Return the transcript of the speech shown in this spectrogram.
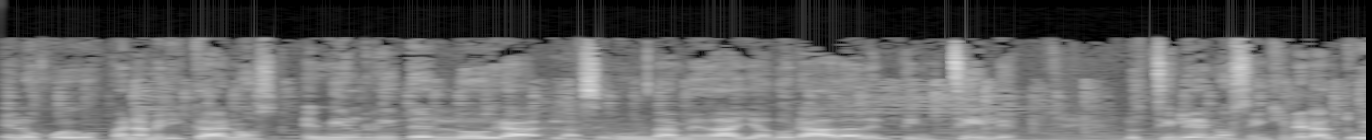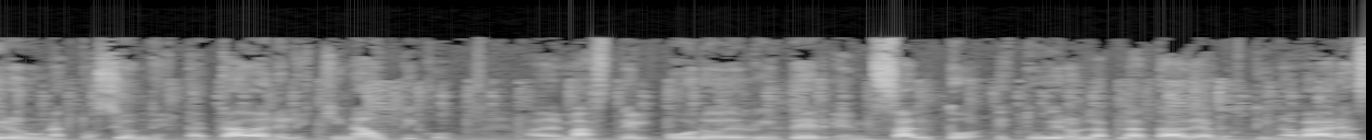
En los Juegos Panamericanos, Emil Ritter logra la segunda medalla dorada del Team Chile los chilenos en general tuvieron una actuación destacada en el esquí náutico. Además del oro de Ritter en salto, estuvieron la plata de Agustina Varas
